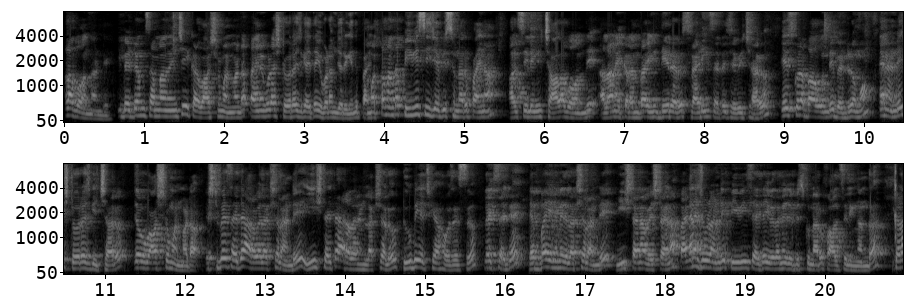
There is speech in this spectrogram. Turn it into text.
చాలా బాగుందండి. ఈ బెడ్రూమ్ సంబంధించి ఇక్కడ వాష్రూమ్ అనమాట పైన కూడా స్టోరేజ్ అయితే ఇవ్వడం జరిగింది. మొత్తం అంతా పీవీసీ చేపిస్తున్నారు పైన. ఆల్ సీలింగ్ చాలా బాగుంది. అలానే ఇక్కడ అంతా ఇంటీరియర్ స్లైడింగ్స్ అయితే చేపించారు. స్పేస్ కూడా బాగుంది బెడ్రూమ్ అండి స్టోరేజ్కి ఇచ్చారు. ఇది వాష్రూమ్ అనమాట వెస్ట్ బేస్ అయితే అరవై లక్షలు అండి ఈస్ట్ అయితే అరవై రెండు లక్షలు. టూ బిహెచ్కే హౌసెస్ ఫ్లెక్స్ అయితే డెబ్బై ఎనిమిది లక్షలు అండి ఈస్ట్ అయినా వెస్ట్ అయినా పైన చూడండి పీవీసీ అయితే ఈ విధంగా చేపించుకున్నారు ఫాల్ సీలింగ్ అంతా. ఇక్కడ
